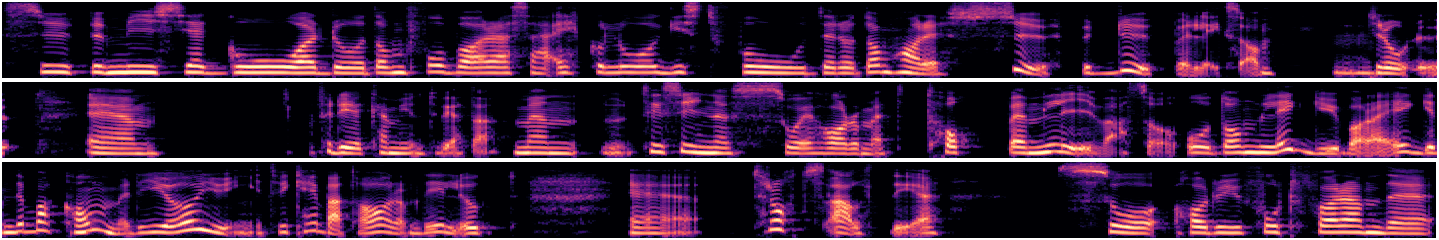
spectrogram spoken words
supermysiga gård och de får bara så här ekologiskt foder och de har det superduper liksom, mm. tror du. Um, för det kan vi ju inte veta. Men till synes så har de ett toppenliv alltså. Och de lägger ju bara äggen, det bara kommer, det gör ju inget. Vi kan ju bara ta dem, det är lugnt. Eh, trots allt det så har du ju fortfarande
